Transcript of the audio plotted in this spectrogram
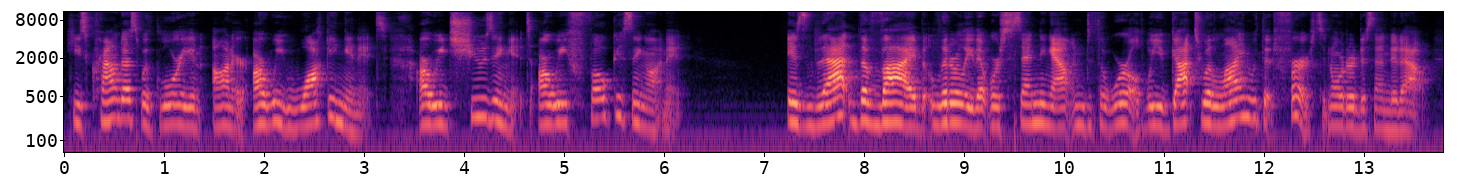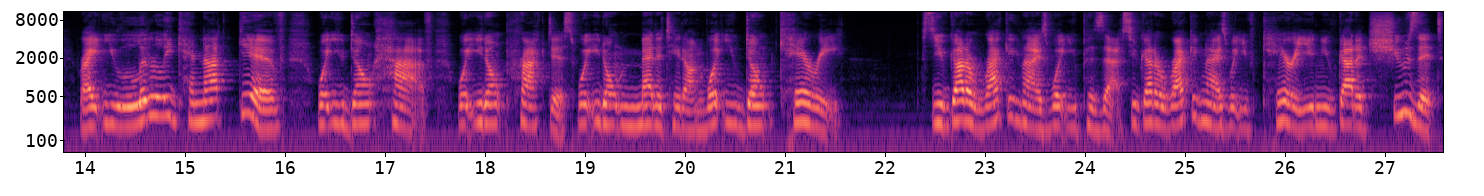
He's crowned us with glory and honor. Are we walking in it? Are we choosing it? Are we focusing on it? Is that the vibe literally that we're sending out into the world? Well, you've got to align with it first in order to send it out, right? You literally cannot give what you don't have, what you don't practice, what you don't meditate on, what you don't carry. So you've got to recognize what you possess. You've got to recognize what you've carried and you've got to choose it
